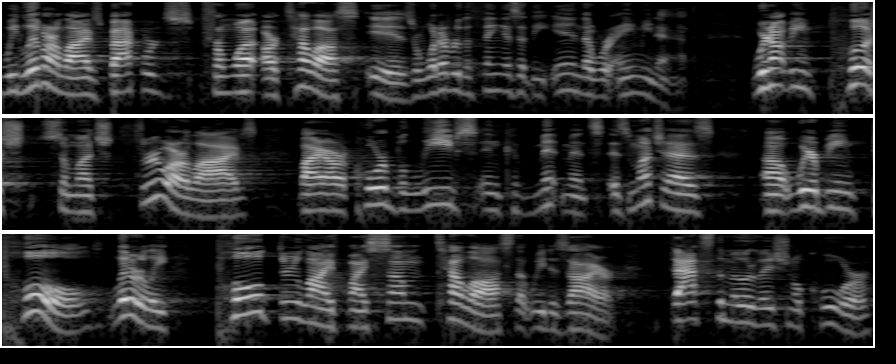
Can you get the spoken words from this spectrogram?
we live our lives backwards from what our telos is, or whatever the thing is at the end that we're aiming at. We're not being pushed so much through our lives by our core beliefs and commitments as much as uh, we're being pulled, literally pulled through life by some telos that we desire. That's the motivational core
